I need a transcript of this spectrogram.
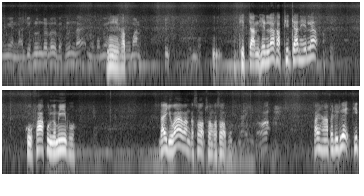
นี่เมียนนะยืนเด้อเลยเลยหืนได้หนูบ่แม่นดูมันทิดจันทร์เห็นแล้วครับ ทิดจันทร์เห็นแล้วผูฟ้าคุณก็มีผู้ได้อยู่ว่าวางกระสอบสองกระสอบได้อีกเหรอไปหาไปเรื่อยๆทิศ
